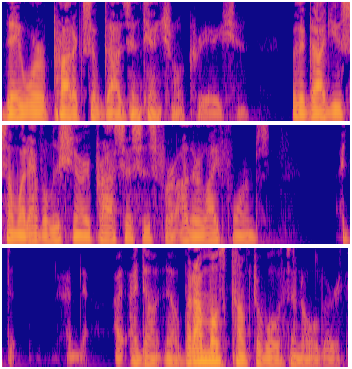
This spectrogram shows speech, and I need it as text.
they were products of God's intentional creation. Whether God used somewhat evolutionary processes for other life forms, I, I, I don't know. But I'm most comfortable with an old earth.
